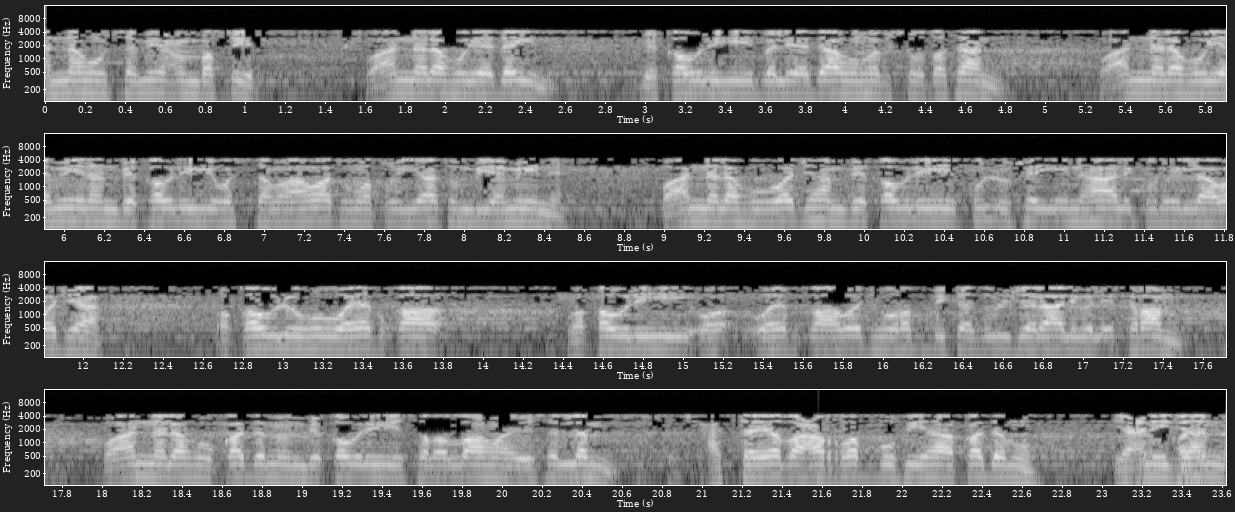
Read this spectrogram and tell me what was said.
أنه سميع بصير وأن له يدين بقوله بل يداه مبسوطتان. وأن له يمينا بقوله والسماوات مطويات بيمينه وأن له وجها بقوله كل شيء هالك إلا وجهه وقوله ويبقى وقوله ويبقى وجه ربك ذو الجلال والإكرام وأن له قدما بقوله صلى الله عليه وسلم حتى يضع الرب فيها قدمه يعني جهنم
